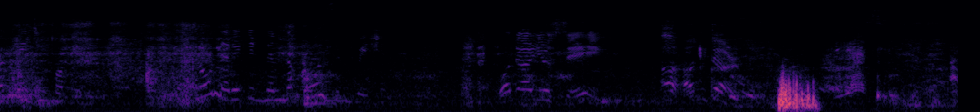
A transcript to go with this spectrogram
were waiting for him. Crow narrated them the whole situation. What are you saying? A hunter. Yes, a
